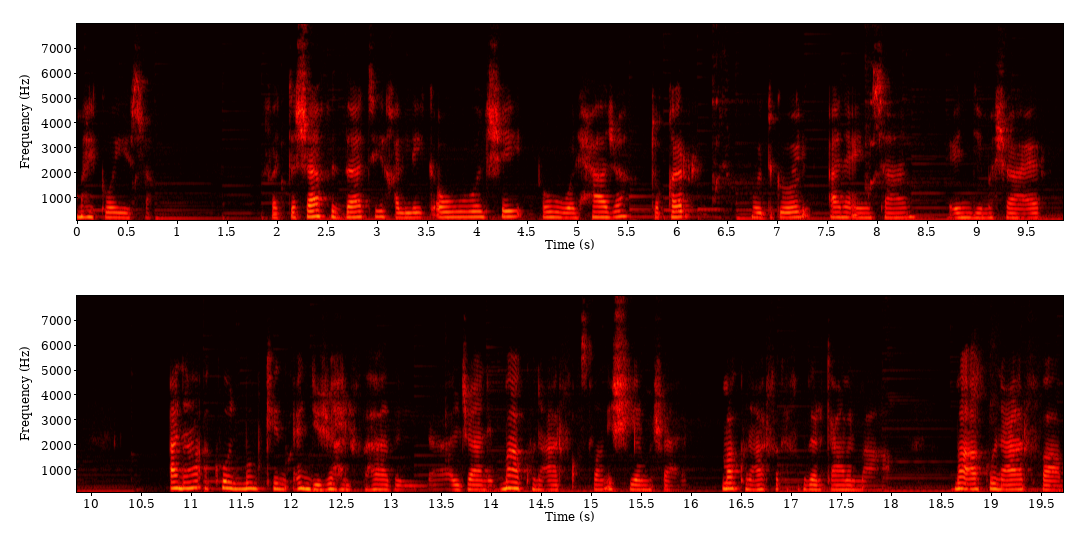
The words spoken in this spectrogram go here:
ما هي كويسة. فالتشافي الذاتي يخليك أول شيء أول حاجة تقر وتقول أنا إنسان عندي مشاعر. أنا أكون ممكن عندي جهل في هذا الجانب ما أكون عارفة أصلا إيش هي المشاعر. ما أكون عارفة كيف أقدر أتعامل معها. ما أكون عارفة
